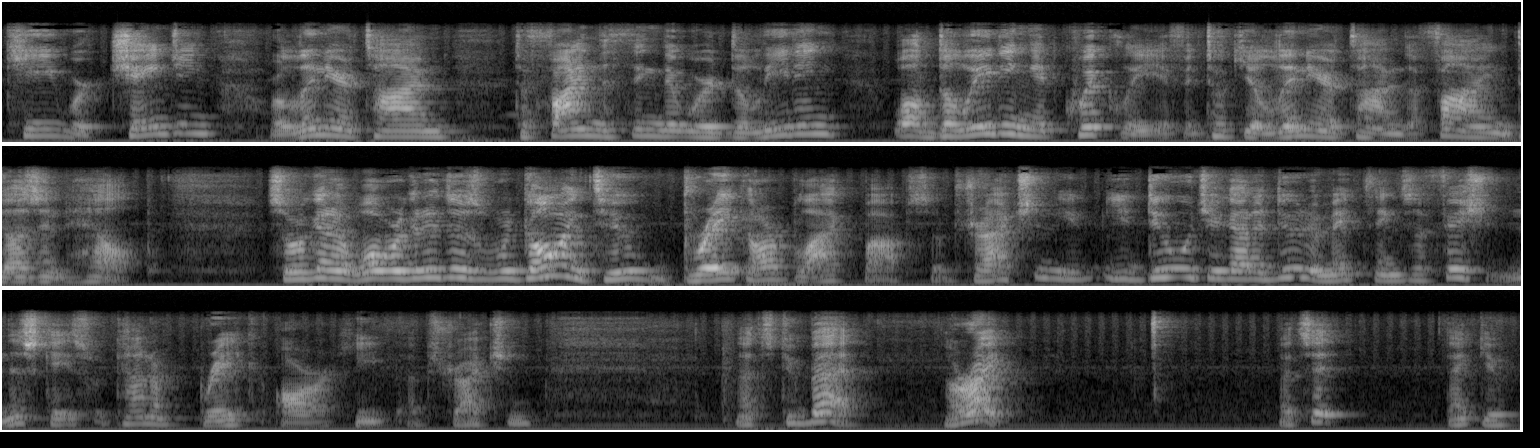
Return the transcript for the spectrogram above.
key we're changing, or linear time to find the thing that we're deleting, well, deleting it quickly, if it took you linear time to find, doesn't help. So we're gonna, what we're gonna do is we're going to break our black box abstraction. You, you do what you gotta do to make things efficient. In this case, we kind of break our heap abstraction. That's too bad. All right. That's it. Thank you.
